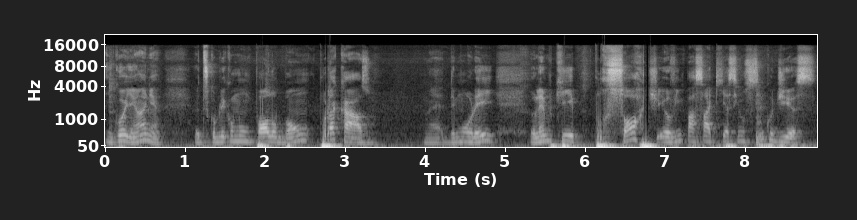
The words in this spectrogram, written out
Em Goiânia eu descobri como um polo bom por acaso. Né? Demorei. Eu lembro que, por sorte, eu vim passar aqui assim uns cinco dias.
